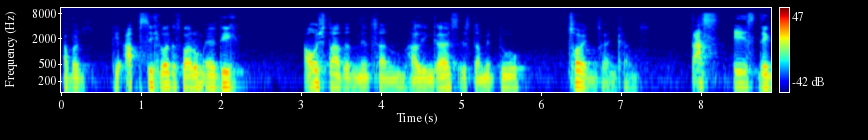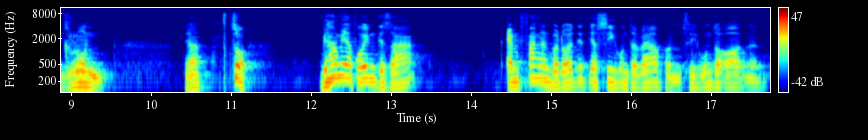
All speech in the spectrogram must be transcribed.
Aber die Absicht Gottes, warum er dich ausstattet mit seinem Heiligen Geist, ist, damit du Zeugen sein kannst. Das ist der Grund. Ja. So. Wir haben ja vorhin gesagt, empfangen bedeutet ja sich unterwerfen, sich unterordnen.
